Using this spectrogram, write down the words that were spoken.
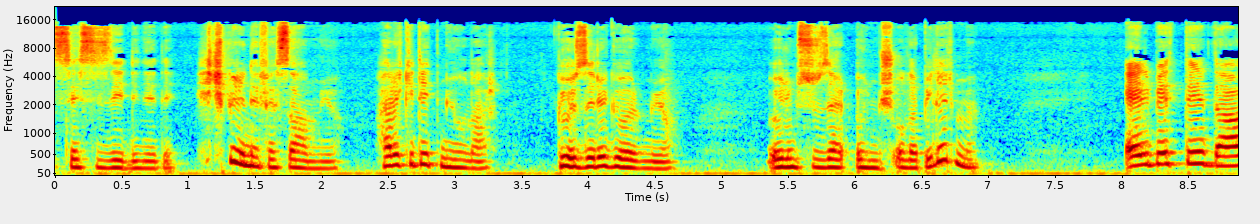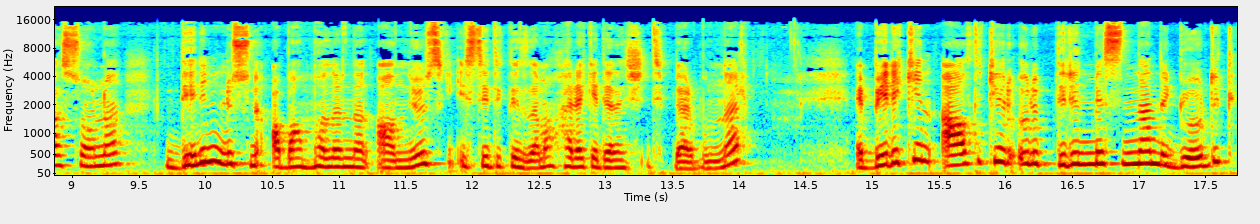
sessizliği dinledi. Hiçbiri nefes almıyor. Hareket etmiyorlar. Gözleri görmüyor. Ölümsüzler ölmüş olabilir mi? Elbette daha sonra deninin üstüne abanmalarından anlıyoruz ki istedikleri zaman hareket eden tipler bunlar. E, Berik'in 6 kere ölüp dirilmesinden de gördük.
